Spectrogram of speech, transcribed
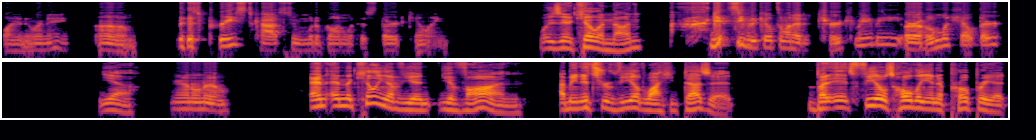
Why I know her name. Um, his priest costume would have gone with his third killing. Well, he's gonna kill a nun. I guess he would have killed someone at a church, maybe, or a homeless shelter. Yeah. Yeah, I don't know. And and the killing of y- Yvonne. I mean, it's revealed why he does it, but it feels wholly inappropriate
